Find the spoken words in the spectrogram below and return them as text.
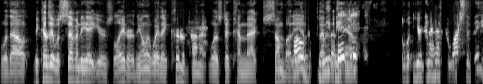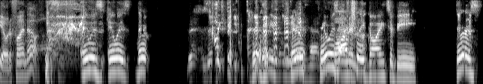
without? Because it was 78 years later. The only way they could have done it was to connect somebody. Oh, believe me, it, you're going to have to watch the video to find out. it was. It was there. Clickbait. There, there, there was actually going to be. There was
